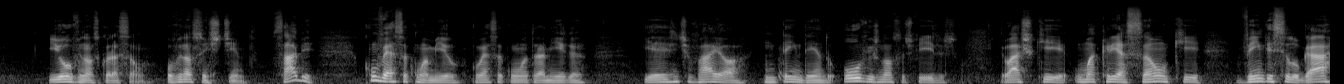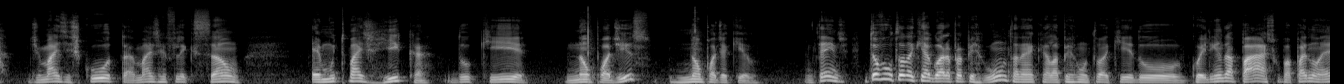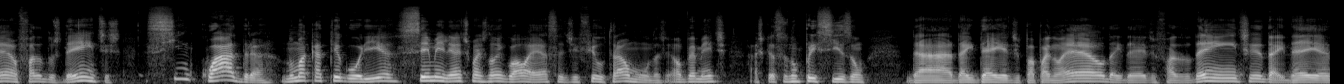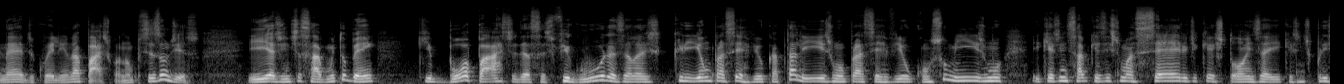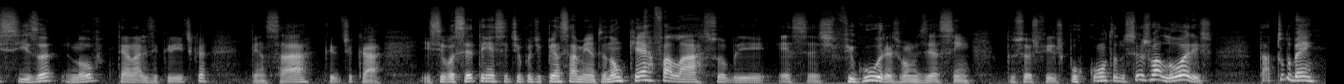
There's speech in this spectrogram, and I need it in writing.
e ouve nosso coração, ouve nosso instinto, sabe? Conversa com um amigo, conversa com outra amiga, e aí a gente vai, ó, entendendo, ouve os nossos filhos. Eu acho que uma criação que vem desse lugar de mais escuta, mais reflexão, é muito mais rica do que não pode isso, não pode aquilo. Entende? Então, voltando aqui agora para a pergunta, né, que ela perguntou aqui do Coelhinho da Páscoa, Papai Noel, Fada dos Dentes, se enquadra numa categoria semelhante, mas não igual a essa, de filtrar o mundo. Obviamente, as crianças não precisam da, da ideia de Papai Noel, da ideia de Fada do Dente, da ideia né, de Coelhinho da Páscoa. Não precisam disso. E a gente sabe muito bem que boa parte dessas figuras elas criam para servir o capitalismo, para servir o consumismo e que a gente sabe que existe uma série de questões aí que a gente precisa, de novo, ter análise crítica, pensar, criticar. E se você tem esse tipo de pensamento e não quer falar sobre essas figuras, vamos dizer assim, para os seus filhos por conta dos seus valores, tá tudo bem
